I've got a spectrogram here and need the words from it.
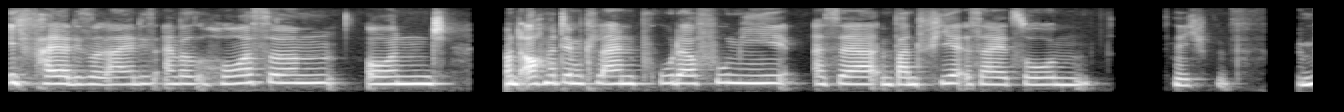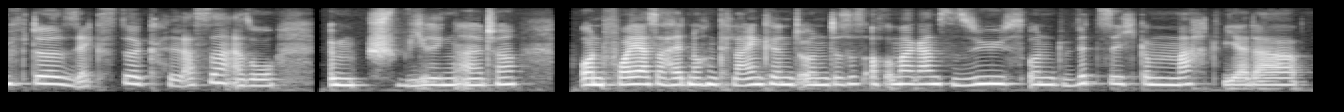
ich feiere diese Reihe, die ist einfach so wholesome und und auch mit dem kleinen Bruder Fumi ist er im Band 4 ist er jetzt so, nicht, fünfte, sechste Klasse, also im schwierigen Alter. Und vorher ist er halt noch ein Kleinkind und das ist auch immer ganz süß und witzig gemacht, wie er da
